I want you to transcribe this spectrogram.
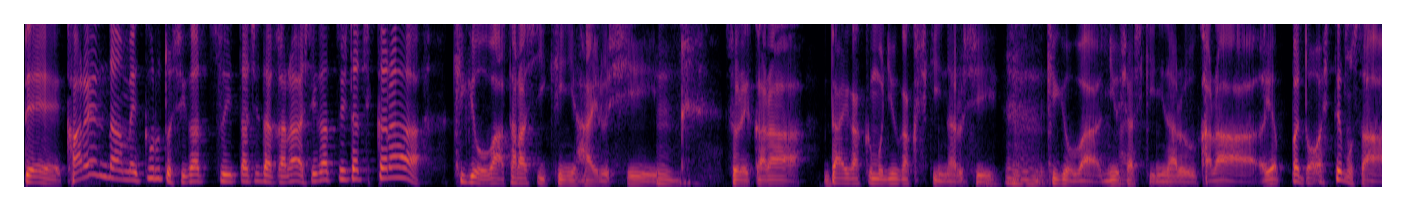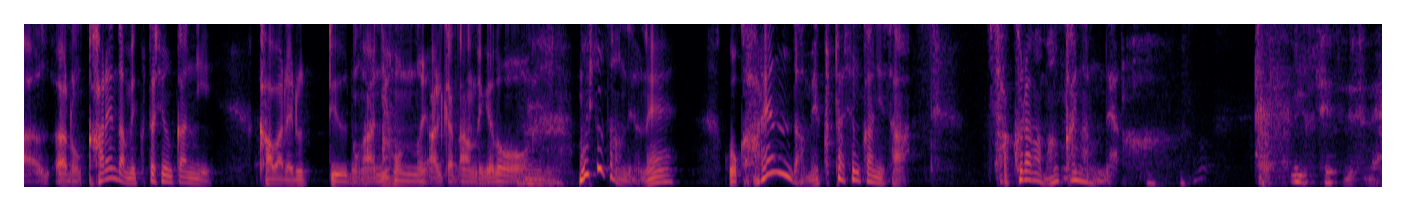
て、カレンダーめくると4月1日だから、4月1日から企業は新しい期に入るし、うん。それから大学も入学式になるし、企業は入社式になるから、やっぱりどうしてもさ、あの、カレンダーめくった瞬間に変われるっていうのが日本のやり方なんだけど、もう一つあるんだよね。こうカレンダーめくった瞬間にさ、桜が満開になるんだよ。いい季節ですね。ん？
